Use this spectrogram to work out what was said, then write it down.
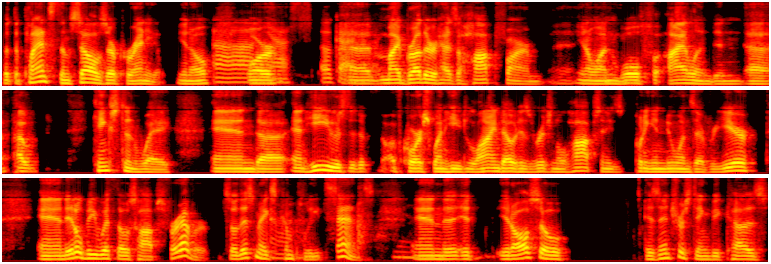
but the plants themselves are perennial. You know, uh, or yes, okay. Uh, my brother has a hop farm, uh, you know, on mm-hmm. Wolfe Island and uh, out Kingston Way, and uh, and he used it, of course, when he lined out his original hops, and he's putting in new ones every year and it'll be with those hops forever. So this makes complete sense. Yeah. And it it also is interesting because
